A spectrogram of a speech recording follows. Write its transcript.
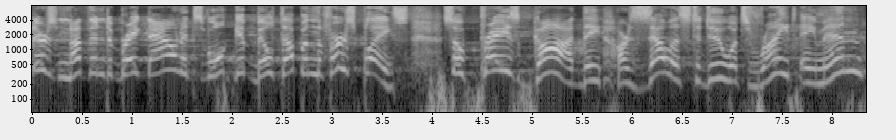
there's nothing to break down. It won't get built up in the first place. So praise God. They are zealous to do what's right. Amen.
